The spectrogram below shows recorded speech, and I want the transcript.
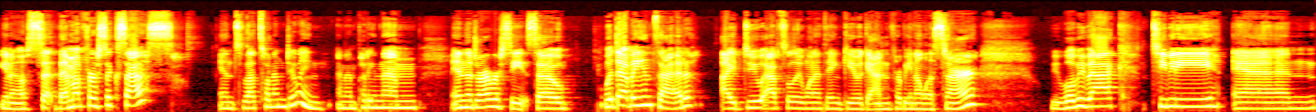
you know, set them up for success. And so that's what I'm doing. And I'm putting them in the driver's seat. So, with that being said, I do absolutely want to thank you again for being a listener. We will be back TBD, and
